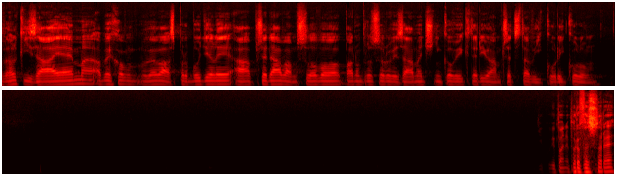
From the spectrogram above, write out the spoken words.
velký zájem, abychom ve vás probudili a předávám slovo panu profesorovi Zámečníkovi, který vám představí kurikulum. Děkuji, pane profesore.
